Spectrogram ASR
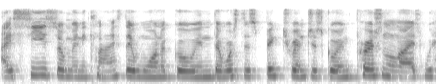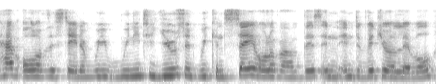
i see so many clients they want to go in. There was this big trend just going personalized. We have all of this data. We we need to use it. We can say all about this in individual level.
